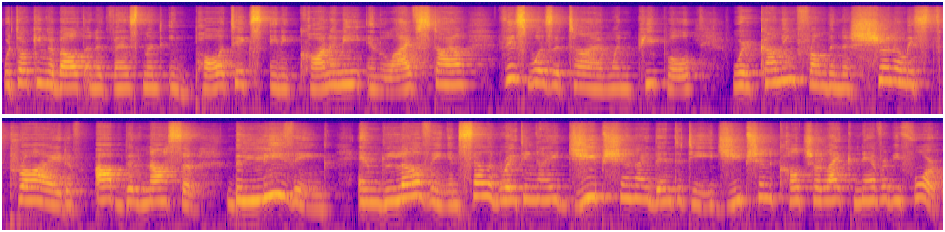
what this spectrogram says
We're talking about an advancement in politics, in economy, in lifestyle. This was a time when people were coming from the nationalist pride of Abdel Nasser, believing and loving and celebrating Egyptian identity, Egyptian culture like never before.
